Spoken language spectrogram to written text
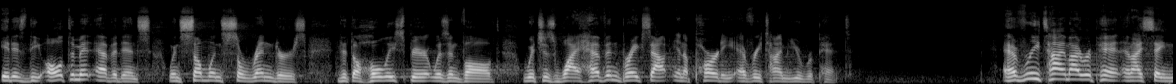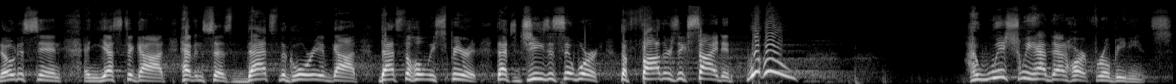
It is the ultimate evidence when someone surrenders that the Holy Spirit was involved, which is why heaven breaks out in a party every time you repent. Every time I repent and I say no to sin and yes to God, heaven says, that's the glory of God. That's the Holy Spirit. That's Jesus at work. The Father's excited. Woohoo! I wish we had that heart for obedience.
